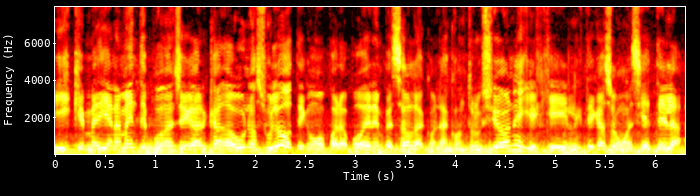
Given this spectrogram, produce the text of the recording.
y que medianamente puedan llegar cada uno a su lote como para poder empezar con las construcciones y el que en este caso, como decía Estela,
